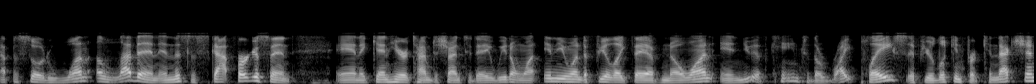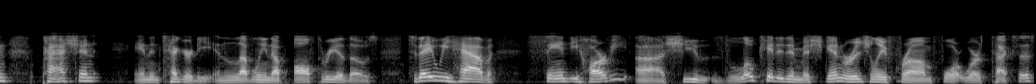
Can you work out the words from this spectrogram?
episode 111, and this is Scott Ferguson. And again, here at Time to Shine Today, we don't want anyone to feel like they have no one, and you have came to the right place if you're looking for connection, passion, and integrity and leveling up all three of those. Today we have Sandy Harvey. Uh, she's located in Michigan, originally from Fort Worth, Texas.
